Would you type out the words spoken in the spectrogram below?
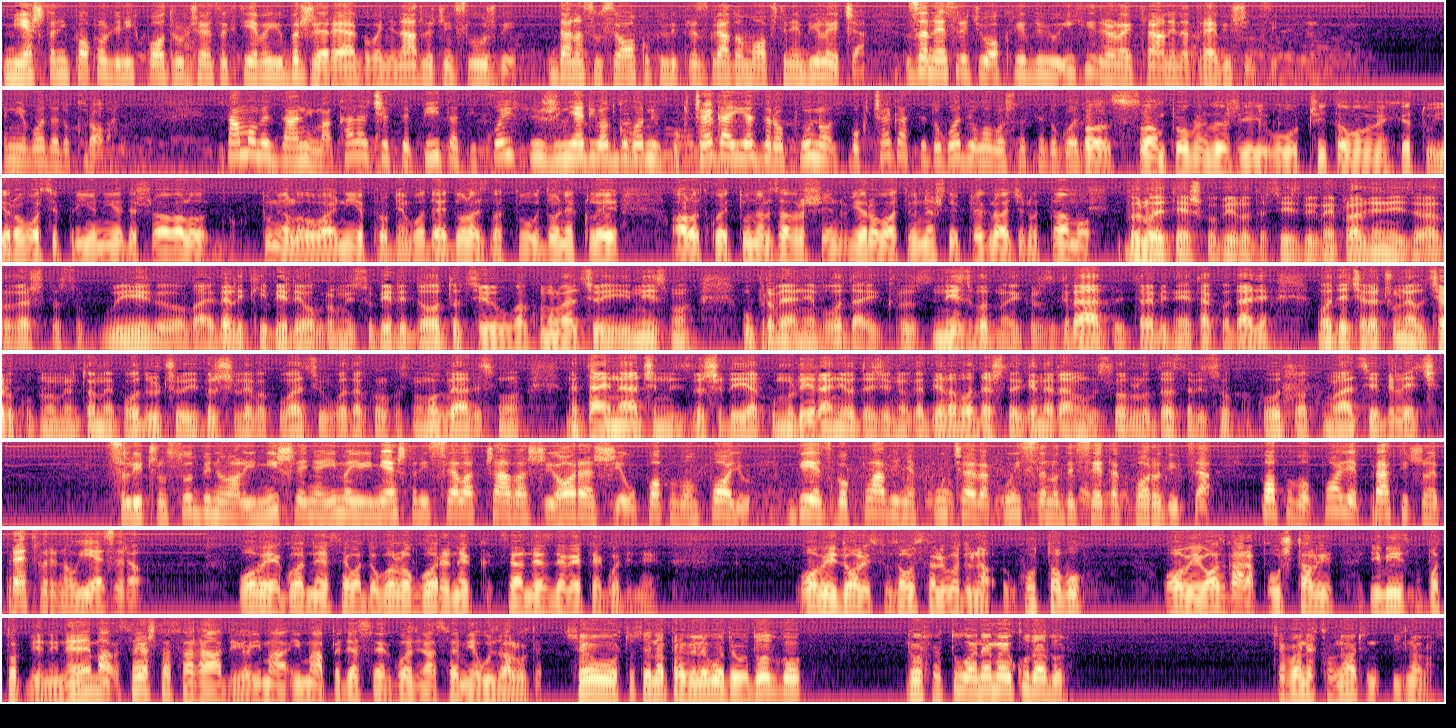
Mještani poplavljenih područja zahtijevaju brže reagovanje nadležnih službi. Danas su se okupili pred zgradom opštine Bileća. Za nesreću okrivljuju i hidroelektrane na Trebišnici. Nije voda do krova. Samo me zanima kada će se pitati koji su inženjeri odgovorni, zbog čega je jezero puno, zbog čega se dogodilo ovo što se dogodilo. Pa, sam problem leži u čitavom mehetu, jer ovo se prije nije dešavalo, tunel ovaj nije problem. Voda je dolazila tu donekle, ali od koje je tunel završen, vjerovatno je nešto je pregrađeno tamo. Vrlo je teško bilo da se izbjegne plavljanje iz razloga što su i ovaj, veliki bili, ogromni su bili dotoci u akumulaciju i mi smo upravljanje voda i kroz nizvodno i kroz grad, trebinje i tako dalje, vodeće računa u cjelokupnom tome području i vršili evakuaciju voda koliko smo mogli, ali smo na taj način izvršili i akumuliranje određenog dijela voda što je generalno uslovilo dosta visoku kvotu akumulacije bileća. Sličnu sudbinu, ali i mišljenja imaju i mještani sela Čavaš i Orašje u Popovom polju, gdje je zbog plavljenja kuća evakuisano desetak porodica. Popovo polje praktično je pretvoreno u jezero. Ove godine se evo dogodilo gore nek 79. godine. Ovi doli su zaustali vodu na Hutovu, ovi ozgara puštali i mi smo potopljeni. Nema, sve što sam radio, ima, ima 50 godina, sve mi je uzalute. Sve ovo što se napravile vode od ozgo, došle tu, a nemaju kuda dole treba nekav način ignorovati.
